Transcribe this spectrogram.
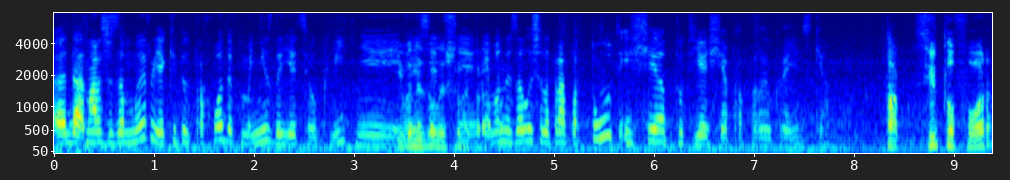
Е, Да, марш за мир, який тут проходив, мені здається, у квітні. І вони місяці. залишили прапор. І вони залишили прапор тут, і ще тут є ще прапори українські. Так, світлофор.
